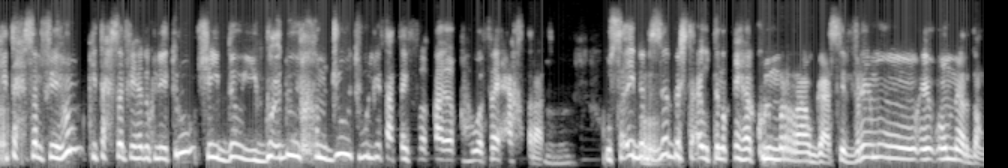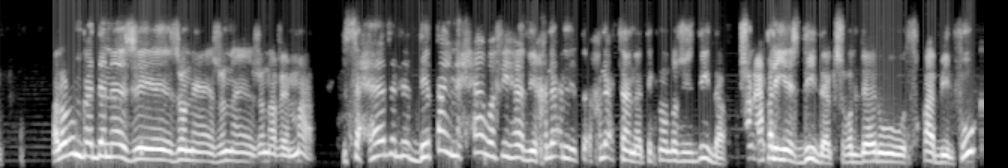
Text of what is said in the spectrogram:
كي تحصل فيهم كي تحصل في هذوك les trous شي يبداو يقعدوا يخمجوا وتولي تعطي قهوة فايحة خطرات. وصعيبة. بزاف باش تعاود تنقيها كل مرة وكاع. c'est vraiment emmerdant alors من بعد أنا j'ai j'en j'en j'en avais marre. بصح هذا ال détail نحاوه في هذه. خلعني خلعت أنا تكنولوجيا جديدة. شغل عقلية جديدة شغل داروا ثقابيل فوق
